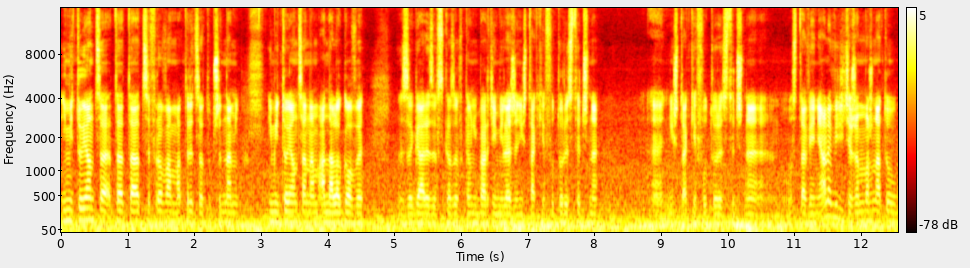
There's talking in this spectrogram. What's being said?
imitujące, ta, ta cyfrowa matryca tu przed nami imitująca nam analogowe zegary ze wskazówkami bardziej mi leży niż takie futurystyczne e, niż takie futurystyczne ustawienia, ale widzicie, że można tu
